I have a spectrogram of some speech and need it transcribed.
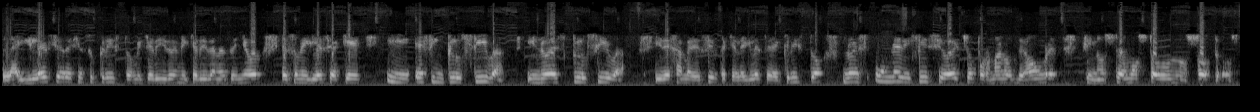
La iglesia de Jesucristo, mi querido y mi querida en el Señor, es una iglesia que es inclusiva y no exclusiva y déjame decirte que la iglesia de Cristo no es un edificio hecho por manos de hombres, sino somos todos nosotros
